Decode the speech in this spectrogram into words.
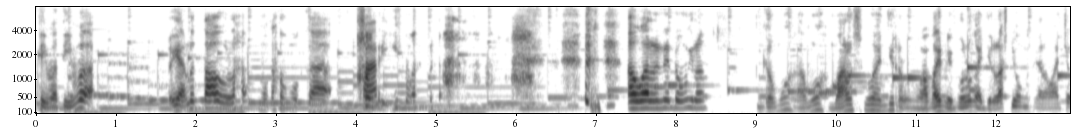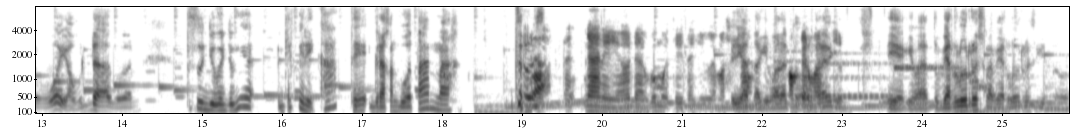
Tiba-tiba ya lu tau lah muka-muka Pari gimana. Awalnya dong bilang gak mau gak mau. Males gua anjir. Ngapain bego lu gak jelas dong segala macam wah ya udah gua kan. Terus ujung-ujungnya dia PDKT gerakan buat tanah. Terus enggak nih ya udah. Gua mau cerita juga iya maksudnya entah gimana tuh. Gua- iya gimana tuh. Biar lurus lah biar lurus gitu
